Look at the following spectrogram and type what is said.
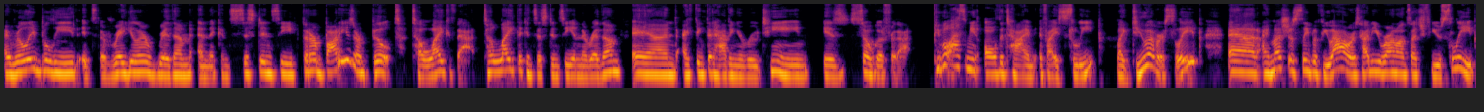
I really believe it's the regular rhythm and the consistency that our bodies are built to like that, to like the consistency and the rhythm. And I think that having a routine is so good for that. People ask me all the time if I sleep, like, do you ever sleep? And I must just sleep a few hours. How do you run on such few sleep?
